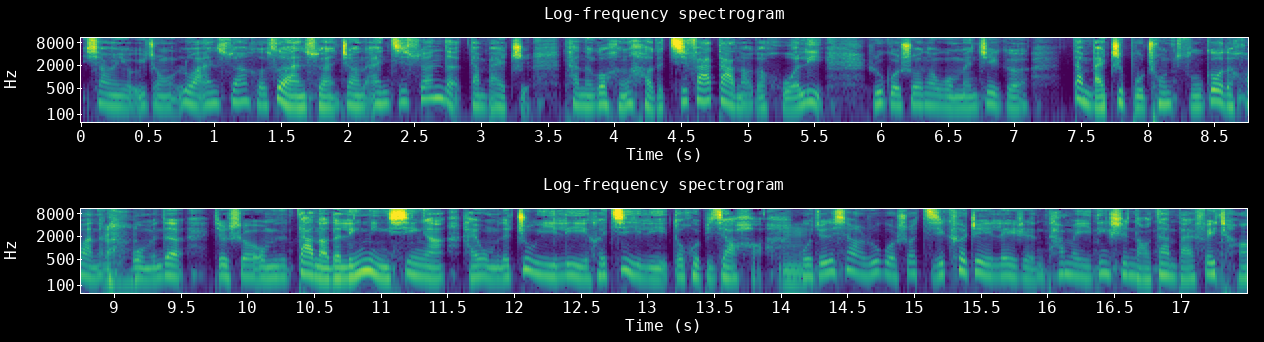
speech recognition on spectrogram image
像有一种酪氨酸和色氨酸这样的氨基酸的蛋白质，它能够很好的激发大脑的活力。如果说呢，我们这个。蛋白质补充足够的话呢，我们的就是说我们的大脑的灵敏性啊，还有我们的注意力和记忆力都会比较好。我觉得像如果说极客这一类人，他们一定是脑蛋白非常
